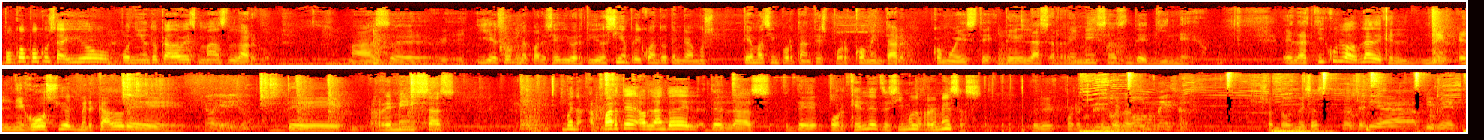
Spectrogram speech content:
poco a poco se ha ido poniendo cada vez más largo más eh, y eso me parece divertido siempre y cuando tengamos temas importantes por comentar como este de las remesas de dinero. El artículo habla de que el, el negocio, el mercado de, de remesas, bueno, aparte hablando de, de las de por qué les decimos remesas, por aquí tengo Son dos mesas. ¿Son dos mesas? No, sería bimesa.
